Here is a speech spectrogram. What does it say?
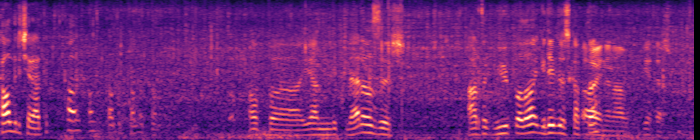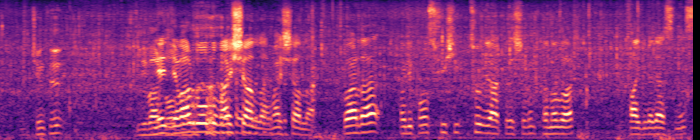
Kaldır içeri artık. Kaldır kaldır kaldır kaldır. kaldır. Hoppa. Yemlikler hazır. Artık büyük balığa gidebiliriz kaptan. Aynen abi. Yeter. Çünkü livar Le, doldu. levar doldu maşallah maşallah. Bu arada Olympus Fishing Tour diye arkadaşımın kanalı var. Takip edersiniz.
